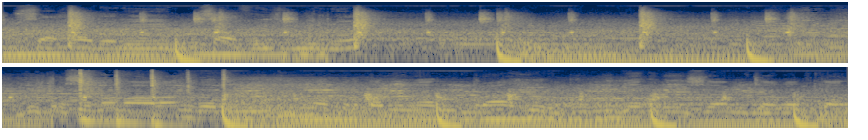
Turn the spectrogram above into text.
usaha dari Musafri sebelumnya untuk Persema Malang dari lima pertandingan terakhir Liga Indonesia mencatatkan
